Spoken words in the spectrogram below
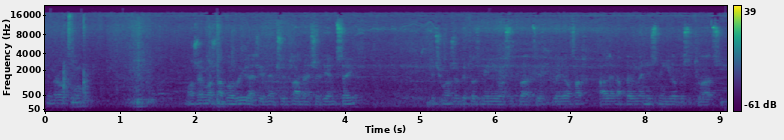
w tym roku. Może można było wygrać jeden czy dwa mecze więcej. Być może by to zmieniło sytuację w playoffach, ale na pewno nie zmieniłoby sytuacji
